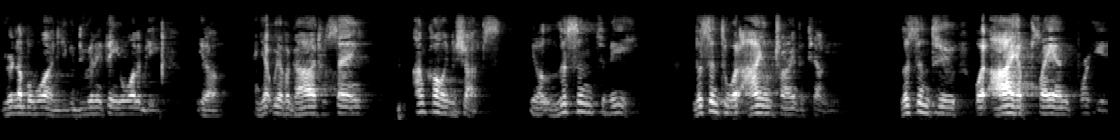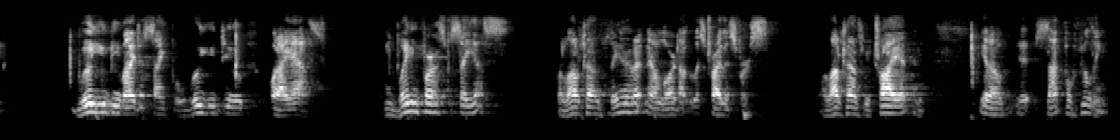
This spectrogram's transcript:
You're number one. You can do anything you want to be. You know, and yet we have a God who's saying, I'm calling the shots. You know, listen to me. Listen to what I am trying to tell you. Listen to what I have planned for you. Will you be my disciple? Will you do what I ask? And waiting for us to say yes. But a lot of times, say, now, Lord, let's try this first. A lot of times we try it and, you know, it's not fulfilling.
